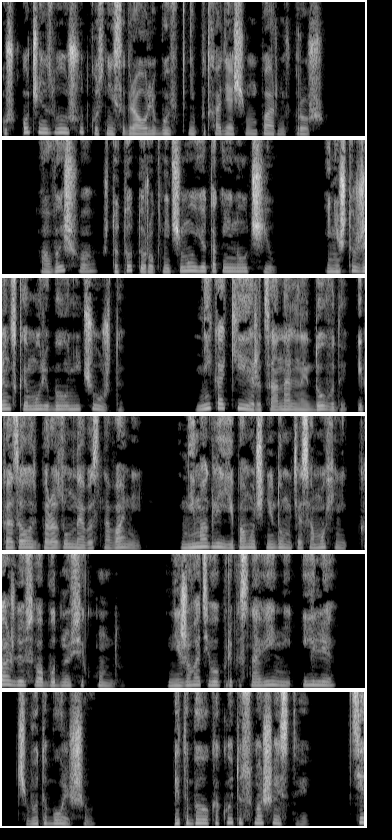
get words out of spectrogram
Уж очень злую шутку с ней сыграла любовь к неподходящему парню в прошлом. А вышло, что тот урок ничему ее так и не научил. И ничто женской Муре было не чуждо. Никакие рациональные доводы и, казалось бы, разумное обоснование не могли ей помочь не думать о Самохине каждую свободную секунду, не желать его прикосновений или чего-то большего. Это было какое-то сумасшествие. Те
